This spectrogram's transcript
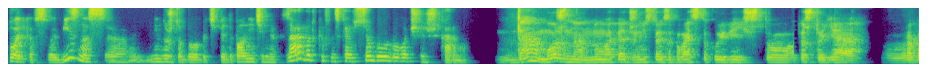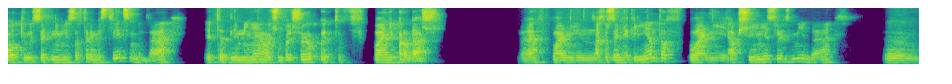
только в свой бизнес, э, не нужно было бы тебе дополнительных заработков искать, все было бы вообще шикарно. Да, можно, но опять же не стоит забывать такую вещь, что то, что я работаю с одними, со вторыми, с третьими, да, это для меня очень большой опыт в плане продаж, да, в плане нахождения клиентов, в плане общения с людьми, да, э,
